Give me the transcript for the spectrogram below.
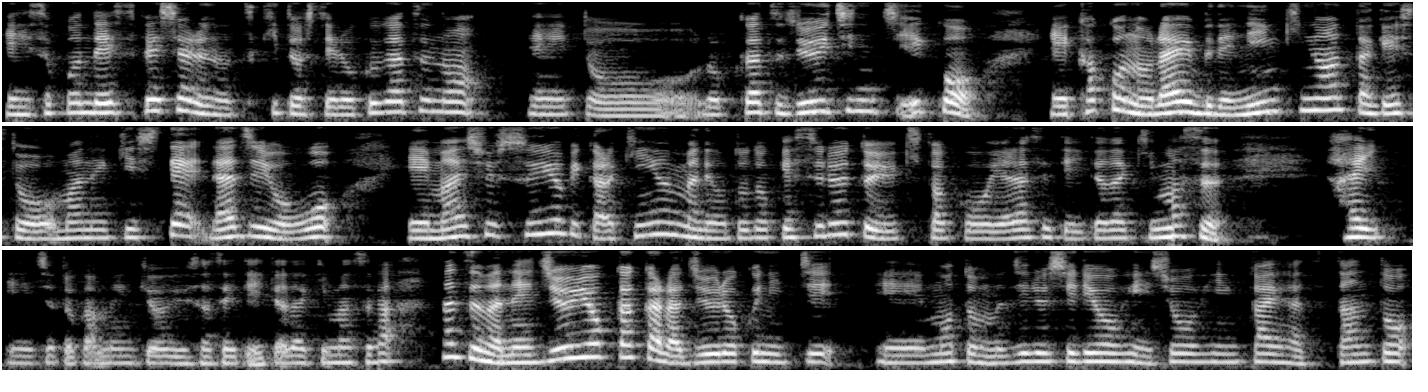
えー、そこでスペシャルの月として6月の、えっ、ー、と、6月11日以降、えー、過去のライブで人気のあったゲストをお招きして、ラジオを、え毎週水曜日から金曜日までお届けするという企画をやらせていただきます。はい、えー、ちょっと画面共有させていただきますが、まずはね、14日から16日、えー、元無印良品商品開発担当、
